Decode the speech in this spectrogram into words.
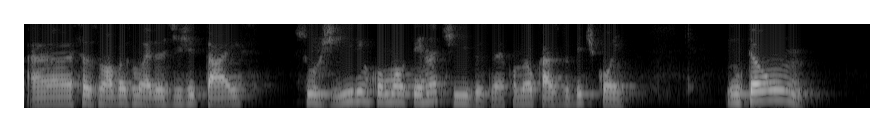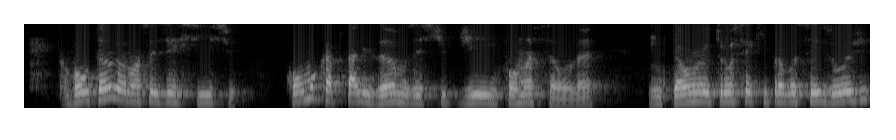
a essas novas moedas digitais surgirem como alternativas, né, como é o caso do Bitcoin. Então, voltando ao nosso exercício, como capitalizamos esse tipo de informação, né? Então eu trouxe aqui para vocês hoje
